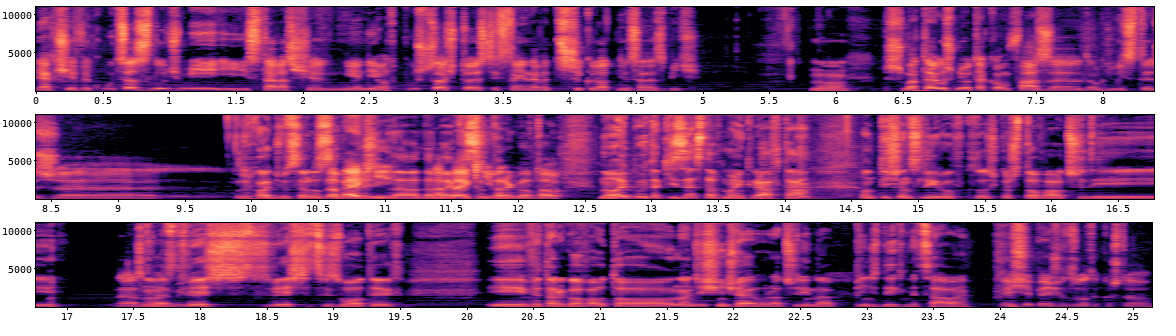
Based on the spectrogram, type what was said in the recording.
jak się wykłócasz z ludźmi i starasz się nie, nie odpuszczać, to jesteś w stanie nawet trzykrotnie cenę zbić. No. Przecież Mateusz miał taką fazę ognisty, że Że chodził se losowo i dla, dla, dla beki zatargował. No i był taki zestaw Minecrafta, on 1000 lirów ktoś kosztował, czyli Zaraz no, powiem, z ile. 200, 200 coś złotych i wytargował to na 10 euro, czyli na 5 dych niecałe. 250 zł kosztowało.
